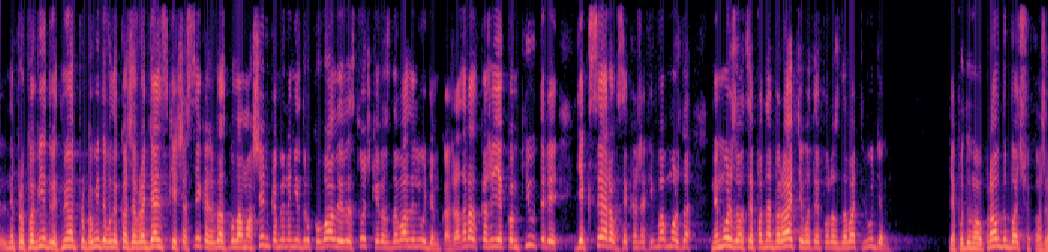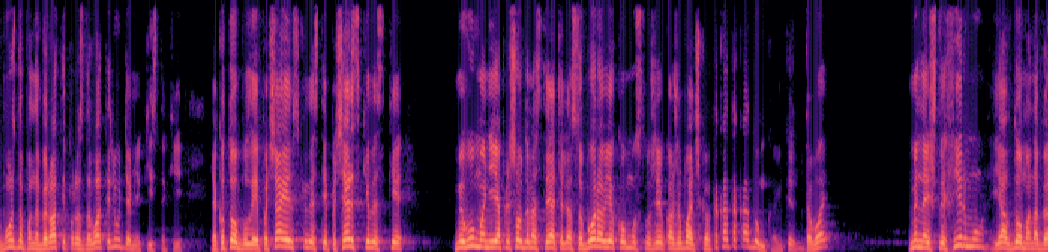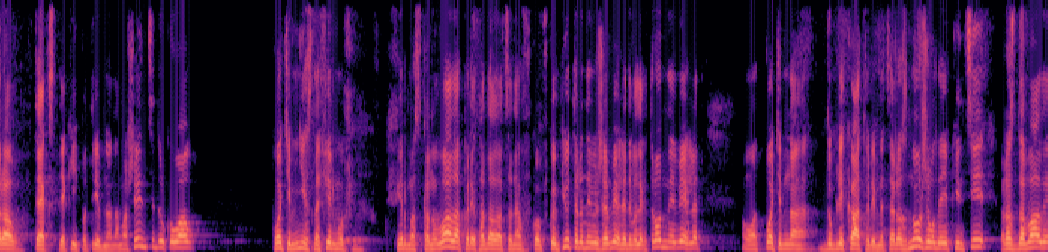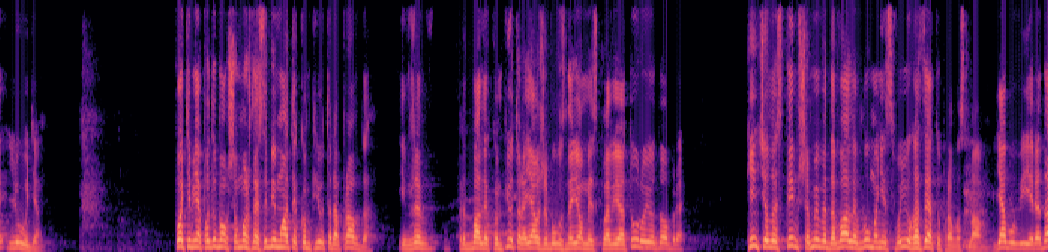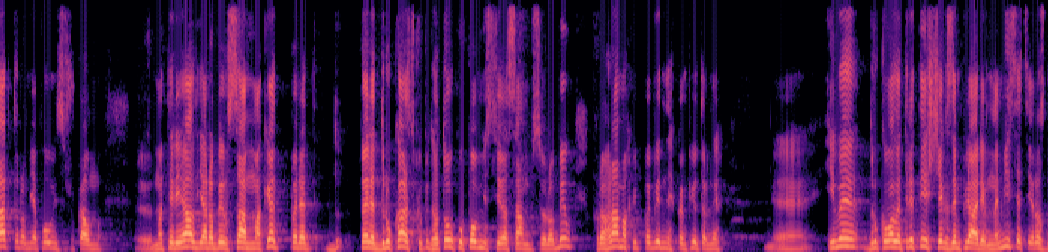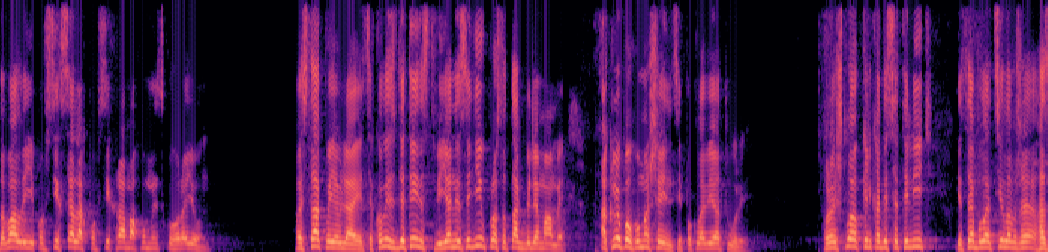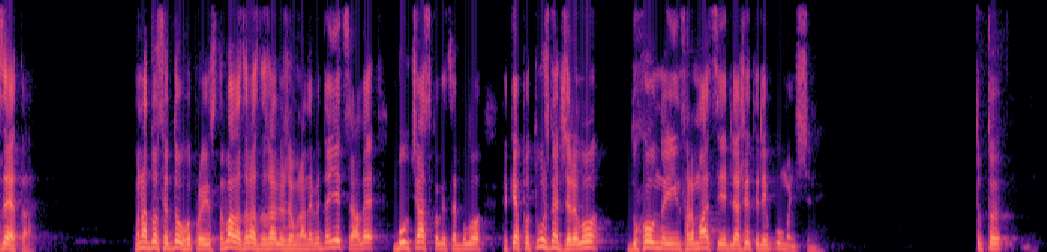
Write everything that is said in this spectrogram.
не проповідують. Ми от проповідували, каже, в радянські часи, каже, в нас була машинка, ми на ній друкували листочки, роздавали людям. Каже, а зараз каже, є комп'ютери, є ксерокси. Каже, хіба можна, не можна оце понабирати його та пороздавати людям? Я подумав, правду бачу, каже, можна понабирати пороздавати людям якісь такі. Як ото були Почаївські листи, Печерські листки. Ми в Умані, я прийшов до настоятеля собора, в якому служив, кажу, батько, така така думка. Він каже, давай. Ми знайшли фірму, я вдома набирав текст, який потрібно на машинці, друкував. Потім ніс на фірму, фірма сканувала, перекладала це в комп'ютерний вже вигляд, в електронний вигляд. От, потім на дублікаторі ми це розмножували і в кінці роздавали людям. Потім я подумав, що можна собі мати комп'ютера, правда? І вже придбали комп'ютер, я вже був знайомий з клавіатурою добре. Кінчилось тим, що ми видавали в Умані свою газету православну. Я був її редактором, я повністю шукав е, матеріал, я робив сам макет перед, перед друкарську підготовку, повністю я сам все робив в програмах відповідних комп'ютерних. Е, І ми друкували три тисячі екземплярів на місяць і роздавали її по всіх селах, по всіх храмах Уманського району. Ось так виявляється. Колись в дитинстві я не сидів просто так біля мами, а кльопав по машинці, по клавіатурі. Пройшло кілька десятиліть, і це була ціла вже газета. Вона досить довго проіснувала. Зараз, на жаль, вже вона не видається, але був час, коли це було таке потужне джерело духовної інформації для жителів Уманщини. Тобто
